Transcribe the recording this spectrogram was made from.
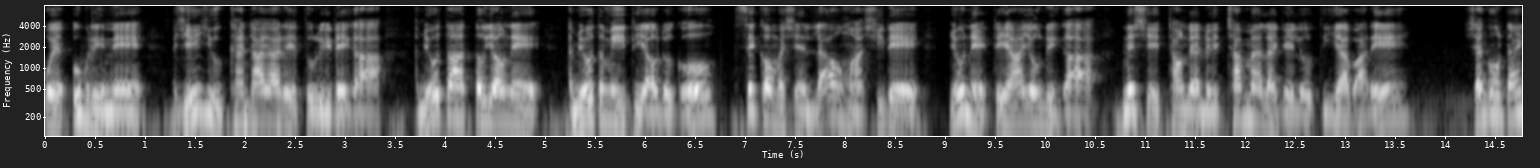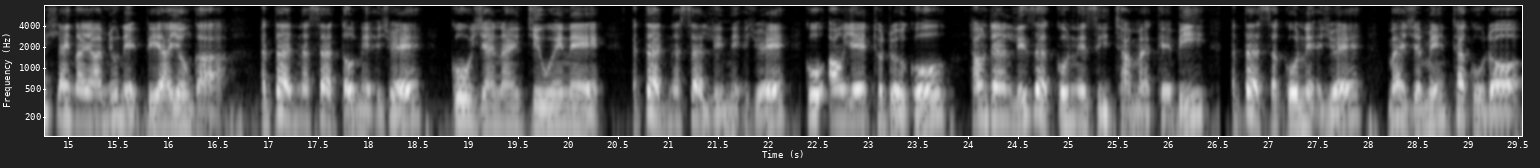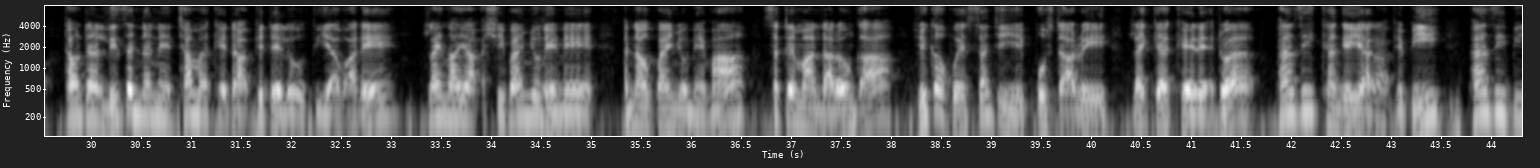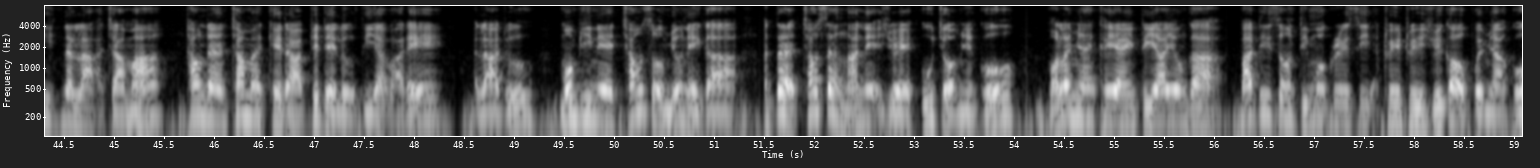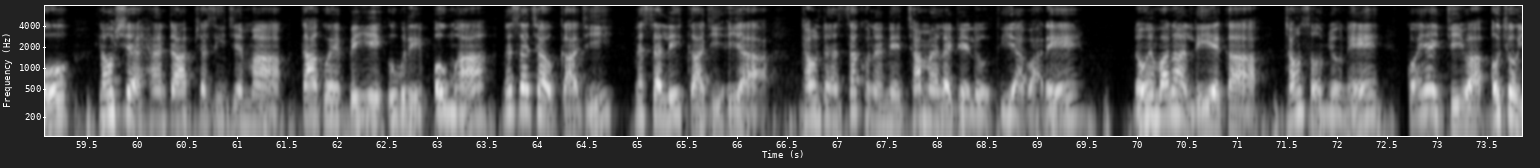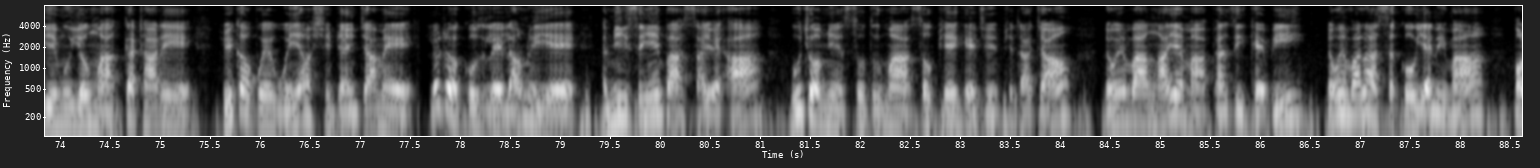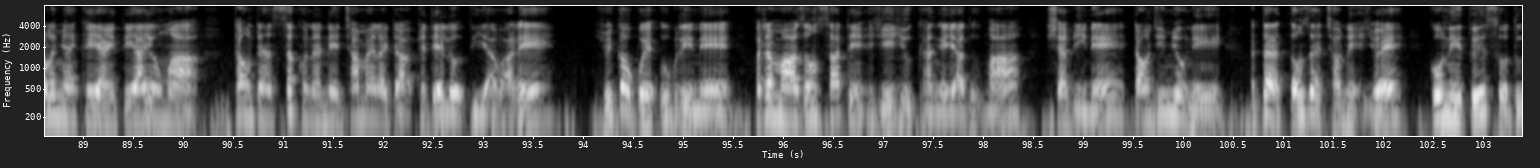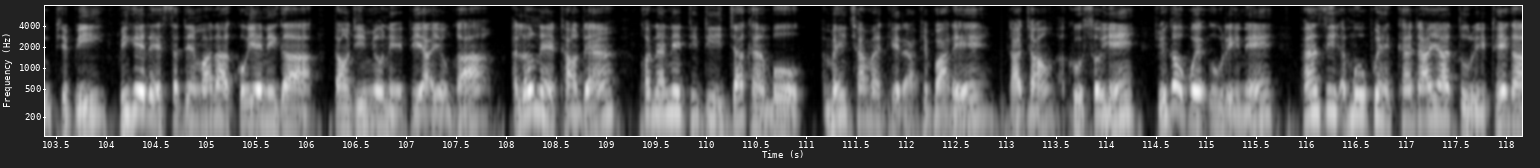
ပွဲဥပဒေနဲ့အရေးယူခံထားရတဲ့သူတွေတဲကအမျိုးသား၃ယောက်နဲ့အမျိုးသမီး၁ယောက်တို့ကိုစစ်ကော်မရှင်လက်အောက်မှာရှိတဲ့မြို့နယ်တရားရုံးတွေကနှစ်ရှည်ထောင်ဒဏ်တွေချမှတ်လိုက်တယ်လို့သိရပါတယ်။ရန်ကုန်တိုင်းလှိုင်သာယာမြို့နယ်တရားရုံးကအသက်23နှစ်အရွယ်ကိုရန်နိုင်ကြည်ဝင်းနဲ့ အသက်24နှစ်အရွယ်ကိုအောင်ရဲထွတ်တို့ကိုထောင်ဒဏ်49နှစ်စီချမှတ်ခဲ့ပြီးအသက်19နှစ်အရွယ်မတ်ရမင်းထက်ကိုတော့ထောင်ဒဏ်42နှစ်ချမှတ်ခဲ့တာဖြစ်တယ်လို့သိရပါတယ်။လှိုင်သာယာအရှိပိုင်းမြို့နယ်နဲ့အနောက်ပိုင်းမြို့နယ်မှာစက်တင်ဘာလတုန်းကရွေးကောက်ပွဲစန့်ကျင်ရေးပိုစတာတွေလိုက်ကတ်ခဲ့တဲ့အတွက်ဖမ်းဆီးခံခဲ့ရတာဖြစ်ပြီးဖမ်းဆီးပြီးနှစ်လအကြာမှာထောင်ဒဏ်ချမှတ်ခဲ့တာဖြစ်တယ်လို့သိရပါတယ်။အလားတူ မွန်ပြည်နယ်ချောင်းစုံမြို့နယ်ကအသက်65နှစ်အရွယ်ဦးကျော်မြင့်ကိုမော်လမြိုင်ခရိုင်တရားရုံးကပါတီစုံဒီမိုကရေစီအထွေထွေရွေးကောက်ပွဲများကိုနှောက်ယှက်ဟန်တာဖျက်ဆီးခြင်းမှကာကွယ်ပေးရေးဥပဒေပုံမှာ26ကာကြီး24ကာကြီးအရထောင်ဒဏ်18နှစ်ချမှတ်လိုက်တယ်လို့သိရပါတယ်။နိုဝင်ဘာလ4ရက်ကချောင်းစုံမြို့နယ် ကွမ်ရိုက်ကြီးရွာအုပ်ချုပ်ရေးမှူးရုံးမှာကတ်ထားတဲ့ရွေးကောက်ပွဲဝင်ရောက်ရှင်ပြိုင်ကြမဲ့လွတ်တော်ကိုယ်စားလှယ်လောင်းတွေရဲ့အမည်စရင်းပါစာရွက်အားဦးကျော်မြင့်ဆိုသူမှစုပ်ဖြဲခဲ့ခြင်းဖြစ်တာကြောင့်နိုဝင်ဘာ9ရက်မှာဖမ်းဆီးခဲ့ပြီးနိုဝင်ဘာလ19ရက်နေ့မှာမော်လမြိုင်ခရိုင်တရားရုံးမှထောင်ဒဏ်18နှစ်ချမှတ်လိုက်တာဖြစ်တယ်လို့သိရပါတယ်။ရွေးကောက်ပွဲဥပဒေနဲ့ပထမဆုံးစတင်အရေးယူခံခဲ့ရသူမှာရှမ်းပြည်နယ်တောင်ကြီးမြို့နယ်အသက်36နှစ်အရွယ် ကိုနေသွေးဆိုသူဖြစ်ပြီးပြီးခဲ့တဲ့စက်တင်ဘာလ9ရက်နေ့ကတောင်ကြီးမြို့နယ်တရားရုံးကအလုံးနဲ့ထောင်ဒဏ်9နှစ်တိတိကြခံဖို့အမိန့်ချမှတ်ခဲ့တာဖြစ်ပါတယ်။ဒါကြောင့်အခုဆိုရင်ရွေးကောက်ပွဲဥပဒေနဲ့ဖမ်းဆီးအမှုဖွင့်ခံထားရသူတွေထဲက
